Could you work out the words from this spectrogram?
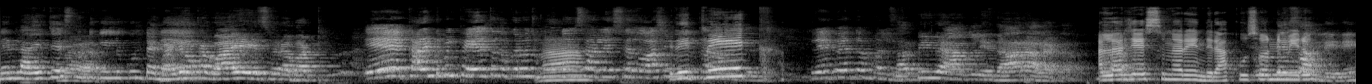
నేను లైవ్ చేసుకుంటూ గిల్లుకుంటానే. మళ్ళీ ఒక వాయ వేసుకురా బట్. ఏ కరెంట్ బిల్ పేరుతుంది ఒక రోజు మూడు ఆ. నాలుగు సార్లు వేస్తుంది వాషింగ్ రిత్విక్. మళ్ళీ. ఆగలేదు ఆరాలట. అల్లరి చేస్తున్నారేందిరా కూర్చోండి మీరు. వామో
